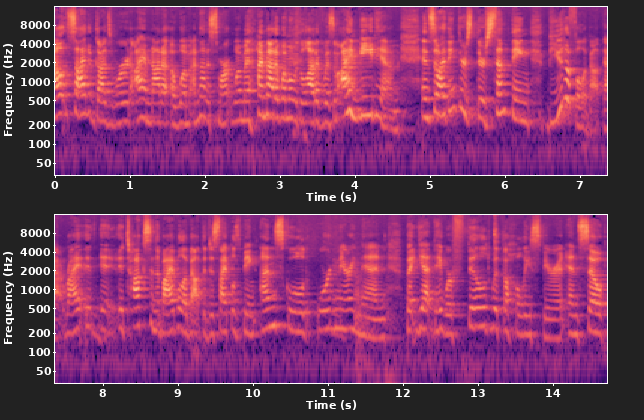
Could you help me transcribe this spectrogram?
outside of God's word, I am not a, a woman. I'm not a smart woman. I'm not a woman with a lot of wisdom. I need Him, and so I think there's there's something beautiful about that, right? It, it, it talks in the Bible about the disciples being unschooled, ordinary men, but yet they were filled with the Holy Spirit, and so.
